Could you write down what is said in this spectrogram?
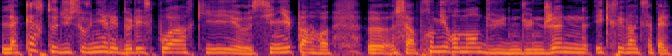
La carte du souvenir et de l'espoir, qui est euh, signé par, euh, c'est un premier roman d'une jeune écrivain qui s'appelle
